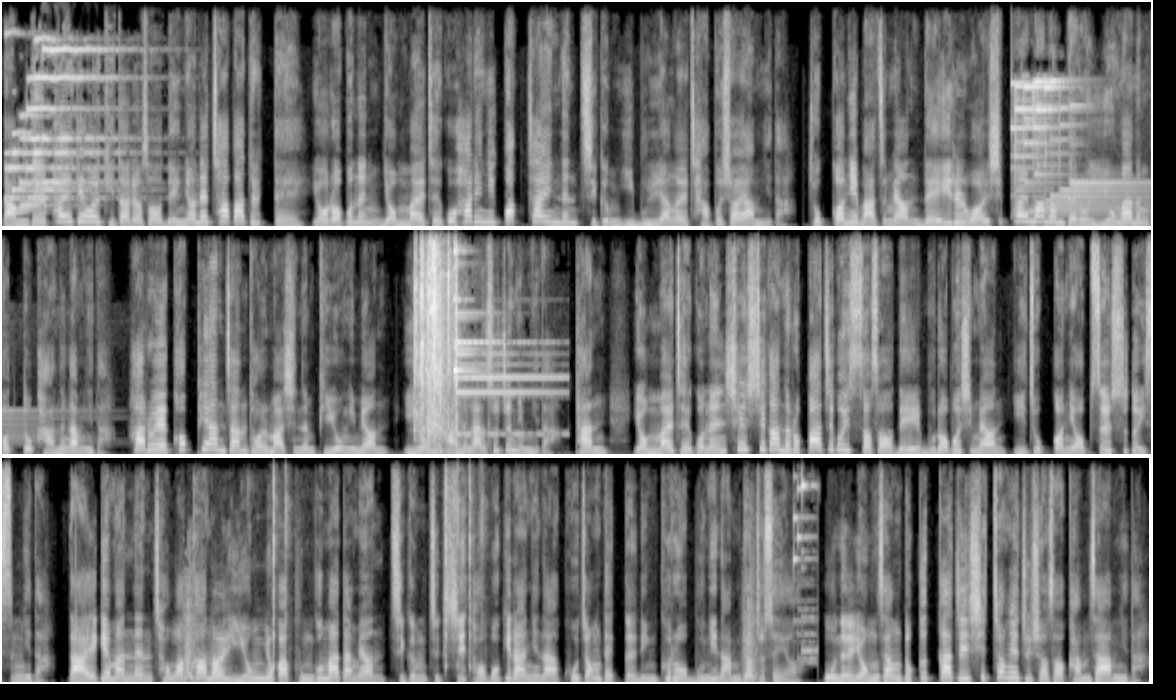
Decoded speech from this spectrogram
남들 8개월 기다려서 내년에 차 받을 때 여러분은 연말 재고 할인이 꽉 차 있는 지금 이 물량을 잡으셔야 합니다. 조건이 맞으면 내일을 월 18만 원대로 이용하는 것도 가능합니다. 하루에 커피 한 잔 덜 마시는 비용이면 이용 가능한 수준입니다. 단 연말 재고는 실시간으로 빠지고 있어서 내일 물어보시면 이 조건이 없을 수도 있습니다. 나에게 맞는 정확한 월 이용료가 궁금하다면 지금 즉시 더보기란이나 고정 댓글 링크로 문의 남겨주세요. 오늘 영상도 끝까지 시청해주셔서 감사합니다.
